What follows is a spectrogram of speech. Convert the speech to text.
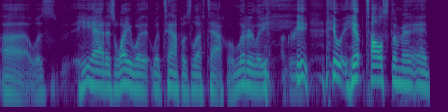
uh, was he had his way with, with Tampa's left tackle. Literally, he, he hip tossed him and and,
